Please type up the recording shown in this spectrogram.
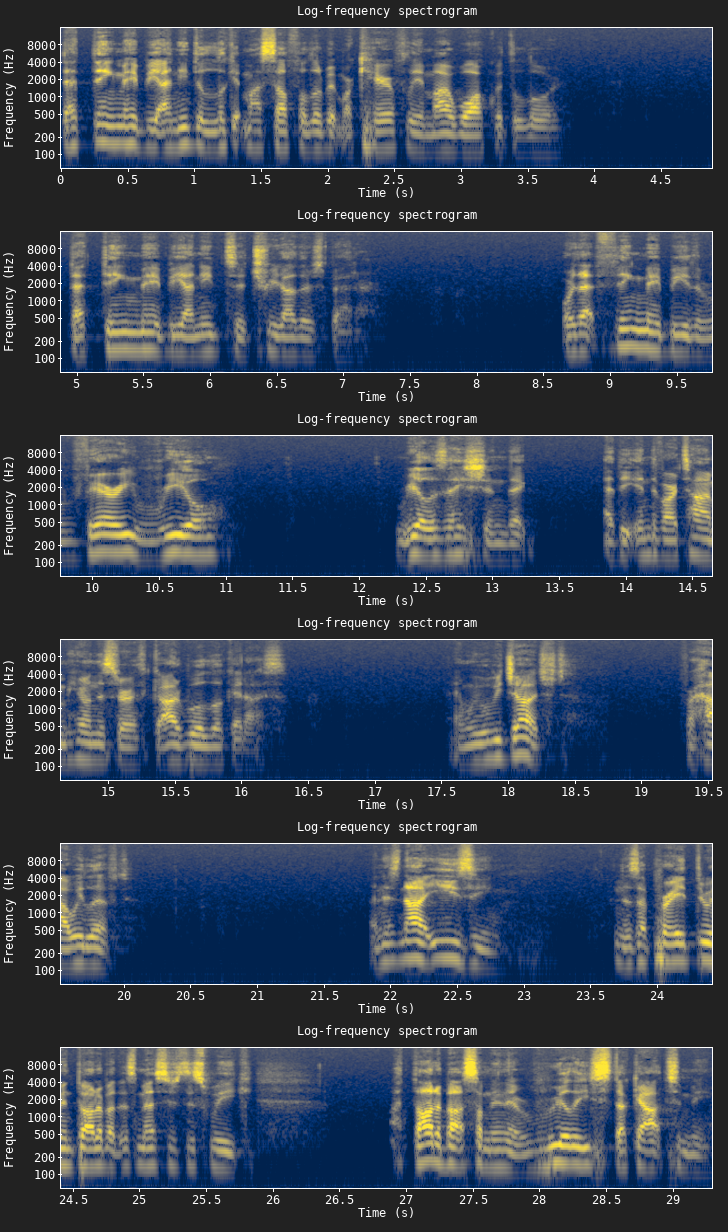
That thing may be I need to look at myself a little bit more carefully in my walk with the Lord. That thing may be I need to treat others better or that thing may be the very real realization that at the end of our time here on this earth, God will look at us and we will be judged for how we lived. And it's not easy. And as I prayed through and thought about this message this week, I thought about something that really stuck out to me.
